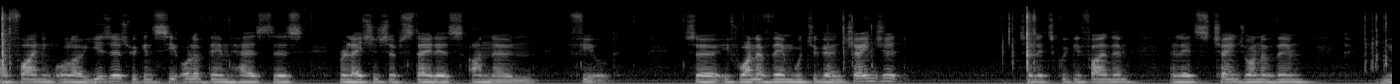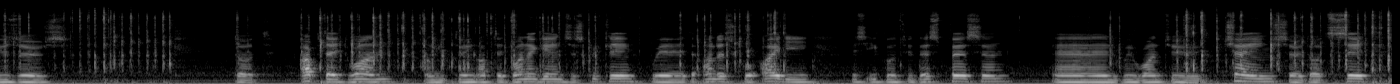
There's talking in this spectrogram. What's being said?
By finding all our users, we can see all of them has this relationship status unknown field. So if one of them would to go and change it, so let's quickly find them and let's change one of them users dot update one. I'm doing update one again just quickly where the underscore ID is equal to this person and we want to change so dot set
